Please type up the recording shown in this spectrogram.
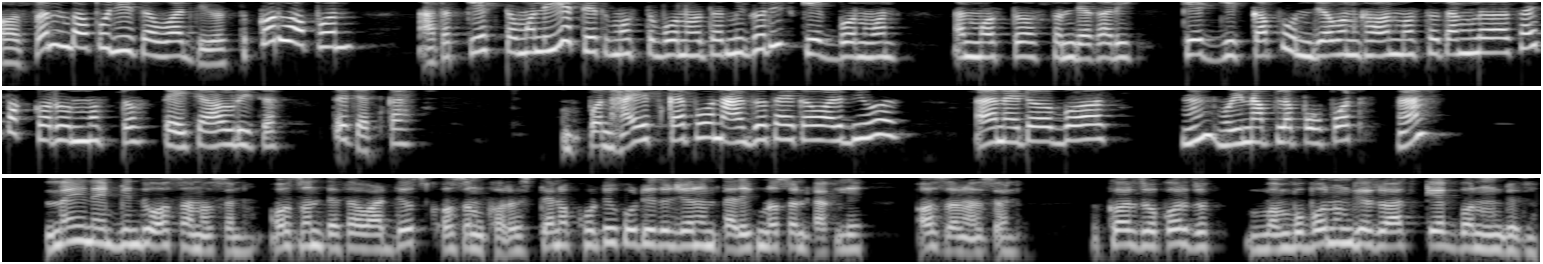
असं बापूजीचा वाढदिवस तर करू आपण. आता केक तर मला येतेच मस्त बनवता. मी घरीच केक बनवून. आणि मस्त संध्याकाळी केक गिक कापून जेवण खाऊन मस्त चांगलं स्वयंपाक करून मस्त. त्याच्या आवडीचा. त्याच्यात काय? पण आहेच काय पण आजच आहे का वाढदिवस? हा नाही तर बस. हं, होईन आपला पोपट हा? नाही नाही बिंदू असं नसन असं त्याचा वाढदिवस असं खरंच. त्यानं खोटी खोटी तर जन्मतारीख नसन टाकली. असं नसन करजो करजो. बनवून घेजो आज केक बनवून घेजो?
